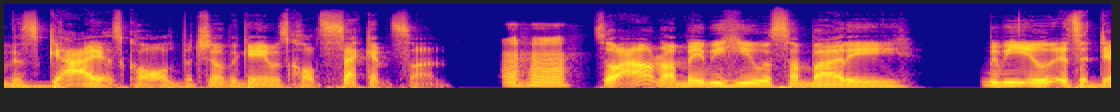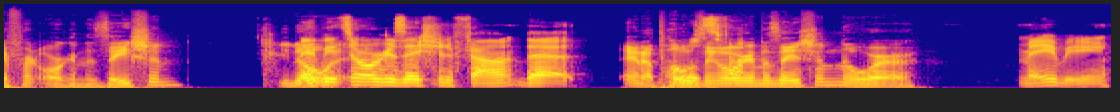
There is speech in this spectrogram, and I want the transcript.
this guy is called, but you know the game is called Second Son. Mm-hmm. So I don't know. Maybe he was somebody. Maybe it's a different organization. You know, Maybe it's an organization found that an opposing organization, or Maybe.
